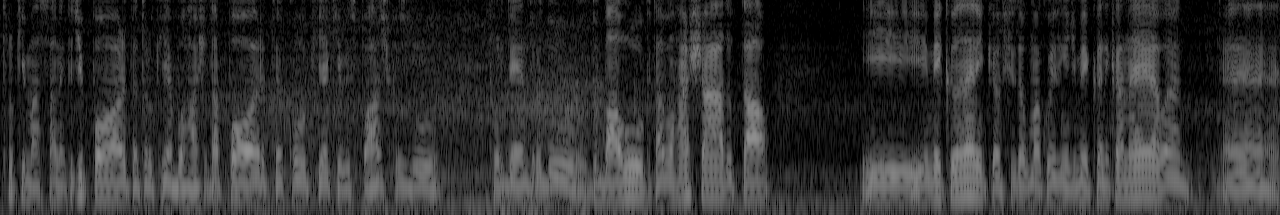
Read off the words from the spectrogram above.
Troquei maçaneta de porta, troquei a borracha da porta, coloquei aqueles plásticos do, por dentro do, do baú que estavam rachados tal. E mecânica, fiz alguma coisinha de mecânica nela. É...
